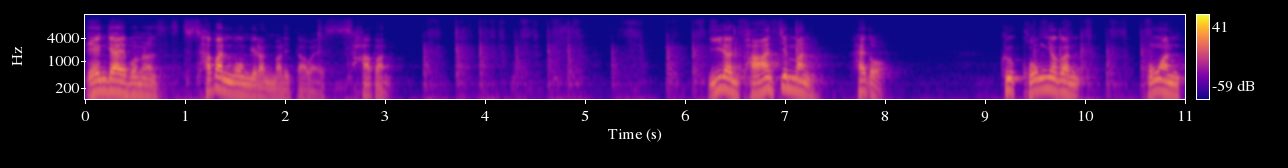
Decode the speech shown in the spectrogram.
냉자에 보면 사반 공기란 말이 나와요. 사반. 이런 반쯤만 해도 그 공력은 공원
